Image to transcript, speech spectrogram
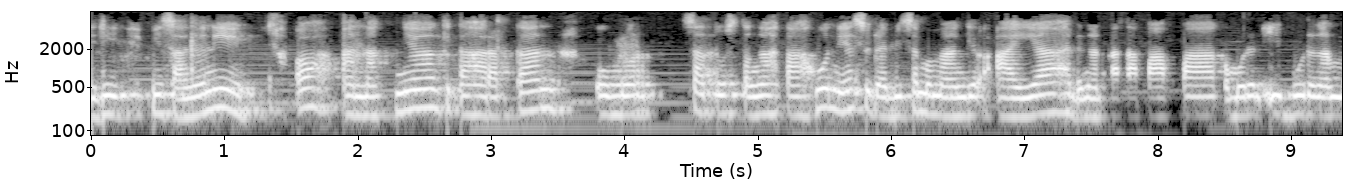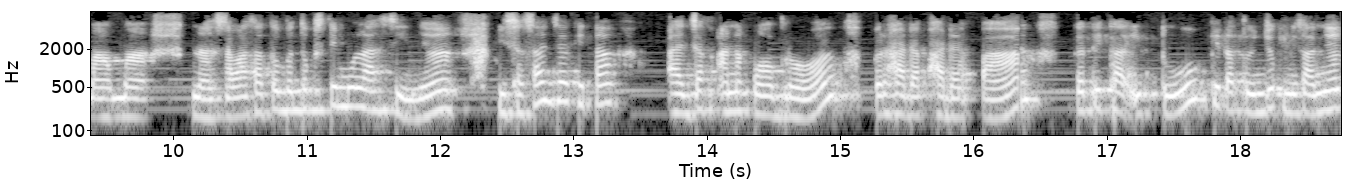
Jadi misalnya nih, oh anaknya kita harapkan umur satu setengah tahun ya sudah bisa memanggil ayah dengan kata papa, kemudian ibu dengan mama. Nah salah satu bentuk stimulasinya bisa saja kita ajak anak ngobrol berhadap-hadapan. Ketika itu kita tunjuk misalnya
